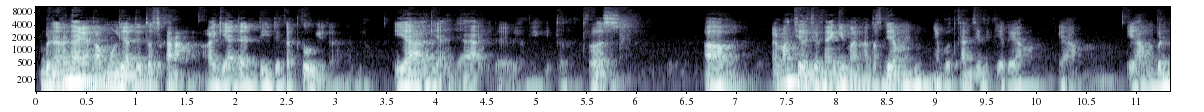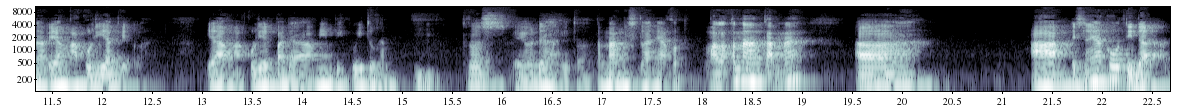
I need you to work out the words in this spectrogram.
bener nggak yang kamu lihat itu sekarang lagi ada di dekatku? Gitu. Iya lagi ada. Gitu dia bilang gitu. Terus uh, emang ciri-cirinya gimana? Terus dia menyebutkan ciri-ciri yang yang yang benar yang aku lihat gitu. Yang aku lihat pada mimpiku itu kan. Hmm. terus ya udah gitu. Tenang istilahnya. Aku malah tenang karena uh, uh, istilahnya aku tidak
